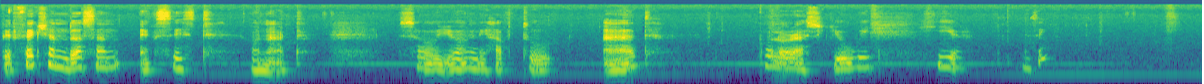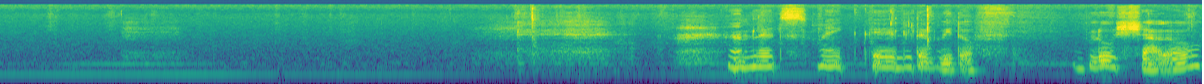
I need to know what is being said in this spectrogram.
Perfection doesn't exist on art. So you only have to add color as you wish here. You see and let's make a little bit of blue shadow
